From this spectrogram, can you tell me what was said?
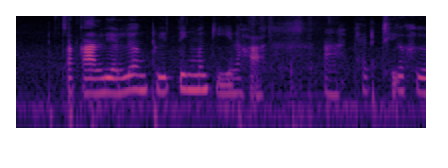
ำจากการเรียนเรื่องกริตติ้งเมื่อกี้นะคะอะ practice ก็คือ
